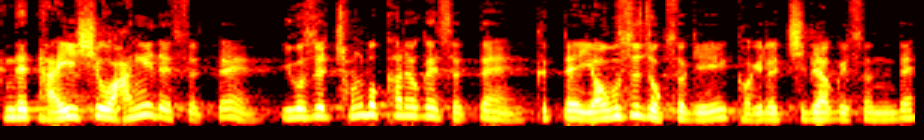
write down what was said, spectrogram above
근데 다윗이 왕이 됐을 때 이곳을 정복하려고 했을 때 그때 여부수 족속이 거기를 지배하고 있었는데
